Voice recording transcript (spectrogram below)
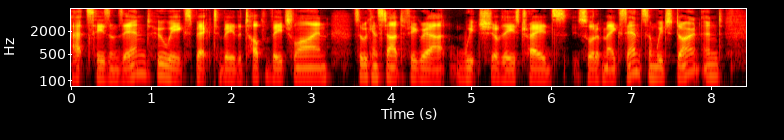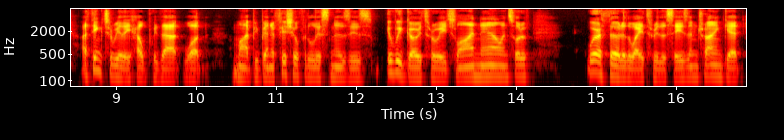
at season's end, who we expect to be the top of each line, so we can start to figure out which of these trades sort of make sense and which don't. And I think to really help with that, what might be beneficial for the listeners is if we go through each line now and sort of we're a third of the way through the season, try and get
